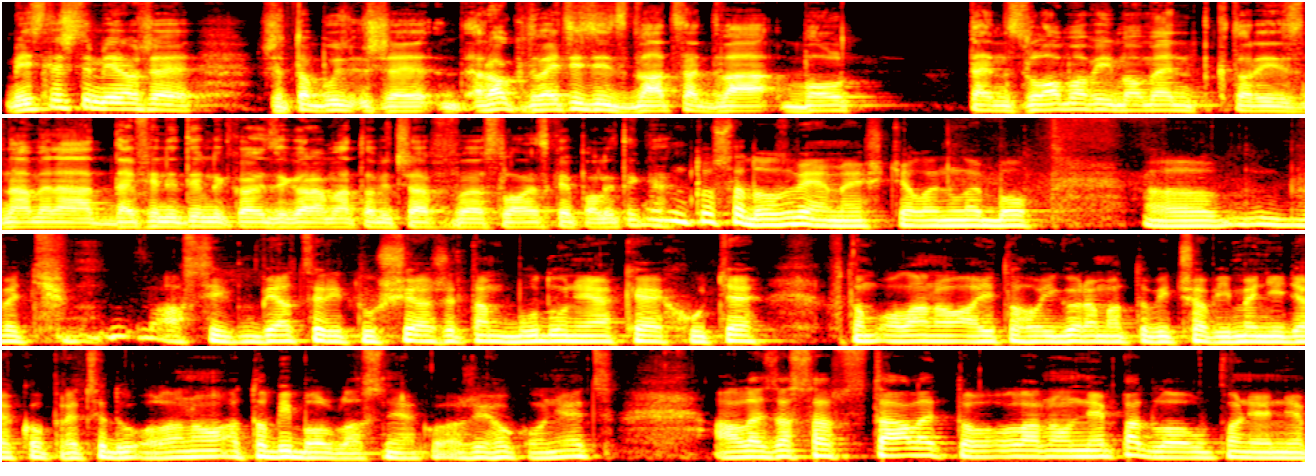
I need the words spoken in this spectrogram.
Myslíš si, Miro, že, že, to bu- že rok 2022 bol ten zlomový moment, ktorý znamená definitívny koniec Igora Matoviča v slovenskej politike? To sa dozvieme ešte len, lebo uh, veď asi viacerí tušia, že tam budú nejaké chute v tom Olano aj toho Igora Matoviča vymeniť ako predsedu Olano a to by bol vlastne ako až jeho koniec ale zasa stále to Olano nepadlo úplne, ne,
